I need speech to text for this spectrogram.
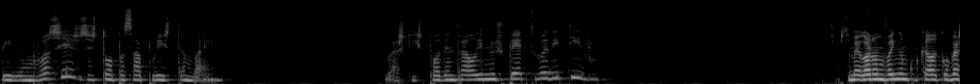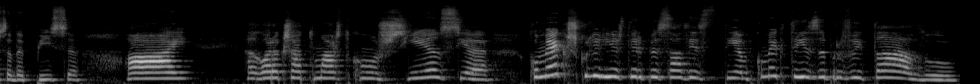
Digam-me vocês, vocês estão a passar por isto também. Eu acho que isto pode entrar ali no espectro aditivo. Mas também agora não me venham com aquela conversa da pizza. Ai, agora que já tomaste consciência, como é que escolherias ter passado esse tempo? Como é que terias aproveitado?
